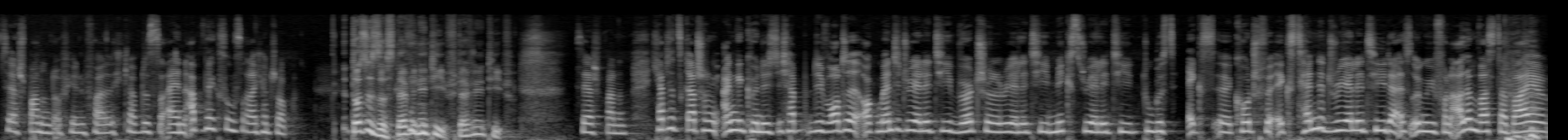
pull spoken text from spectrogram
Sehr spannend auf jeden Fall. Ich glaube, das ist ein abwechslungsreicher Job. Das ist es, definitiv, definitiv. Sehr spannend. Ich habe es jetzt gerade schon angekündigt. Ich habe die Worte Augmented Reality, Virtual Reality, Mixed Reality. Du bist Ex äh, Coach für Extended Reality. Da ist irgendwie von allem was dabei.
